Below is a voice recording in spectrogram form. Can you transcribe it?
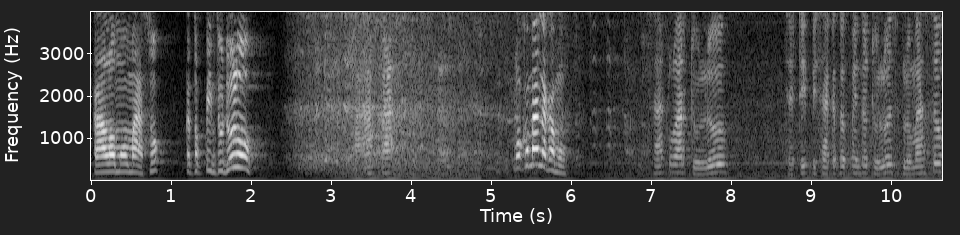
Kalau mau masuk, ketuk pintu dulu. Maaf pak, Mau ke mana kamu? saya keluar dulu. Jadi bisa ketuk pintu dulu sebelum masuk.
